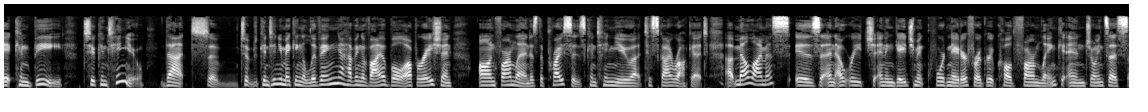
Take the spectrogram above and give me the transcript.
it can be to continue that, uh, to continue making a living, having a viable operation on farmland as the prices continue uh, to skyrocket. Uh, Mel Luymes is an outreach and engagement coordinator for a group called FarmLink and joins us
